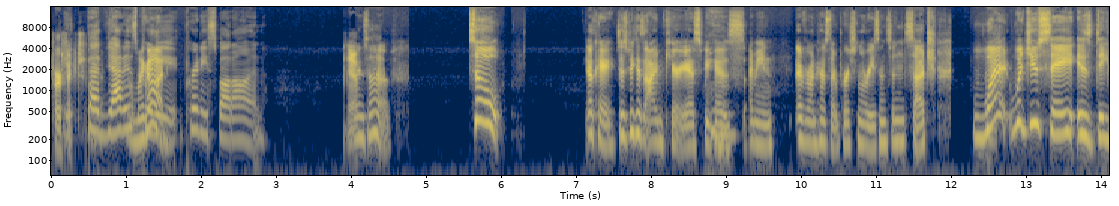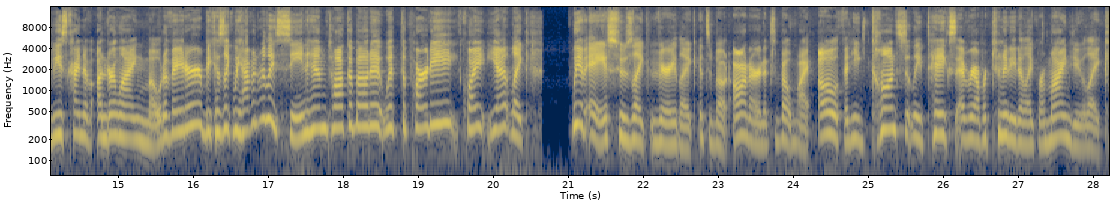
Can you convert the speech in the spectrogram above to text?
Perfect. That that is Oh my God. pretty pretty spot on. Yep. What's up? So, okay, just because I'm curious, Mm-hmm. because I mean, everyone has their personal reasons and such. What would you say is Digby's kind of underlying motivator? Because, like, we haven't really seen him talk about it with the party quite yet. Like, we have Ace, who's like very like it's about honor and it's about my oath, and he constantly takes every opportunity to like remind you, like,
